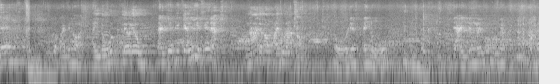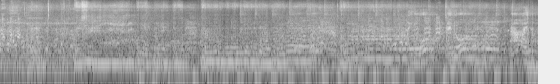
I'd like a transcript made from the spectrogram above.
แยะก็ไปไม่รอด ไอ้หนูเร็วแต่เย็นที่แกรีบเนี่ยเนี่ยๆน้าจะต้องไปธุระต่อโอ้โหเนี่ยไอ้หนู ใหญ่จังเลยพวกมึงอะไอ้หนูไอ้หนูน้าไปยังเอา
